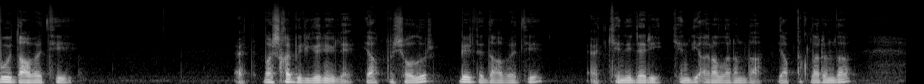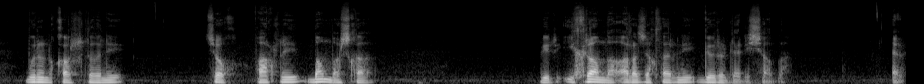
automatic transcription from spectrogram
bu daveti evet başka bir yönüyle yapmış olur. Bir de daveti evet kendileri kendi aralarında yaptıklarında bunun karşılığını çok farklı, bambaşka bir ikramla alacaklarını görürler inşallah. Evet.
